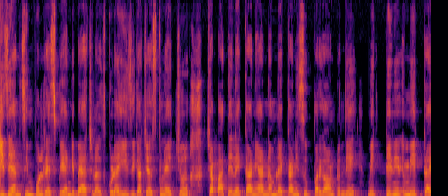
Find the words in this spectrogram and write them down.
ఈజీ అండ్ సింపుల్ రెసిపీ అండి. బ్యాచులర్స్ కూడా ఈజీగా చేసుకునేయచ్చు. చపాతీ లెక్ కానీ అన్నం లెక్ కానీ సూపర్గా ఉంటుంది. మీరు తిని మీరు ట్రై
